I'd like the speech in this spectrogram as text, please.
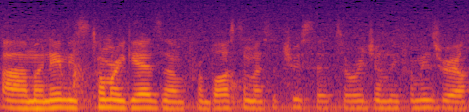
Uh, my name is Tomer Gez. I'm from Boston, Massachusetts, originally from Israel.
